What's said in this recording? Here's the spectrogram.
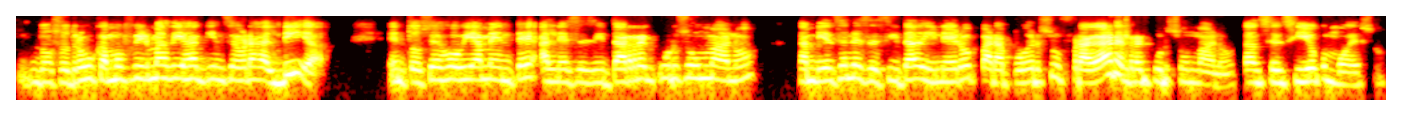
nosotros buscamos firmas 10 a 15 horas al día. Entonces, obviamente, al necesitar recurso humano, también se necesita dinero para poder sufragar el recurso humano, tan sencillo como eso.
